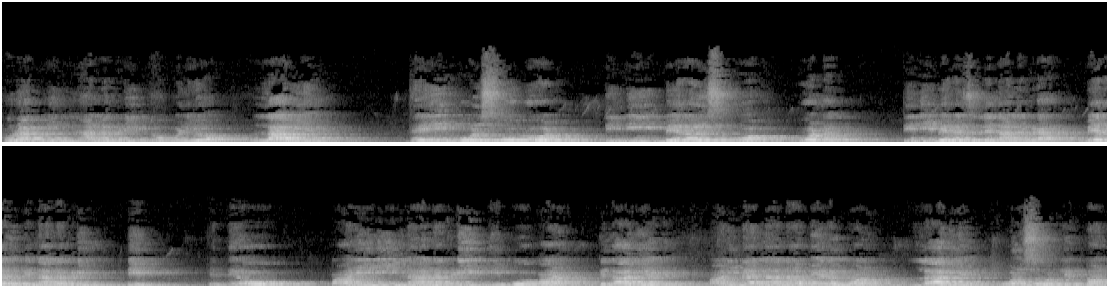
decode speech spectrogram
ખોરાકની નાનકડી ટોપલીઓ લાવ્યા. They also brought ટીની barrels of water. ટીની barrels એટલે નાનકડા બેરલ કે નાનકડી ટીપ. કે તેઓ પાણીની નાનકડી ટીપો પણ લાવ્યા કે પાણીના નાના બેરલ પણ લાવ્યા ઓલસો એટલે પણ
